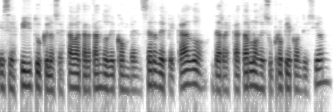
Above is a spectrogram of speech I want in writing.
ese espíritu que los estaba tratando de convencer de pecado, de rescatarlos de su propia condición,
